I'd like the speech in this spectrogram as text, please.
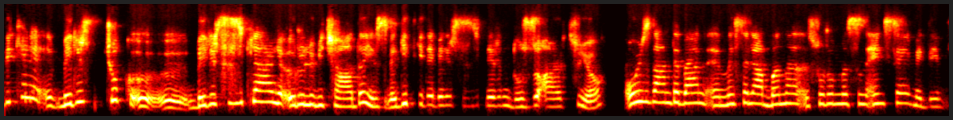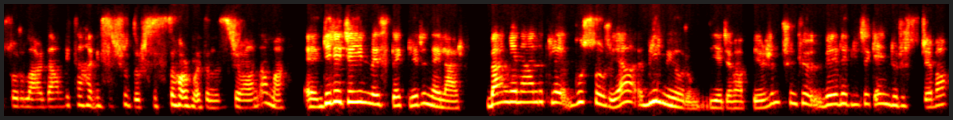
bir kere e, belir, çok e, e, belirsizliklerle örülü bir çağdayız ve gitgide belirsizliklerin dozu artıyor. O yüzden de ben mesela bana sorulmasını en sevmediğim sorulardan bir tanesi şudur. Siz sormadınız şu an ama geleceğin meslekleri neler? Ben genellikle bu soruya bilmiyorum diye cevap veririm. Çünkü verilebilecek en dürüst cevap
